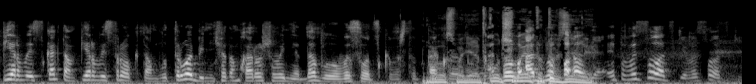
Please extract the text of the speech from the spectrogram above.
Первый, как там, первый срок там в утробе, ничего там хорошего нет, да, было Высоцкого, что-то такое. Господи, откуда же вы это взяли? Это Высоцкий, Высоцкий.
